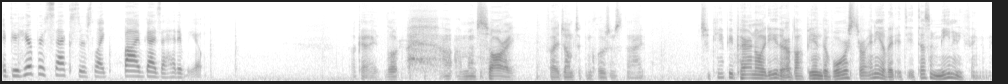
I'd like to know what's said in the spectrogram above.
If you're here for sex, there's like five guys ahead of you. Okay, look, I- I'm, I'm sorry if I jumped to conclusions tonight. But you can't be paranoid either about being divorced or any of it. It, it doesn't mean anything to me.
